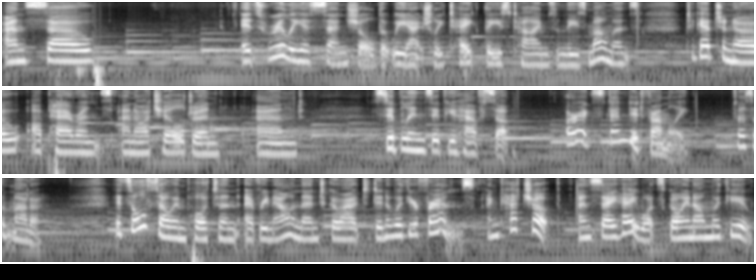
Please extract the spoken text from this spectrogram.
And so it's really essential that we actually take these times and these moments to get to know our parents and our children and siblings if you have some, or extended family. Doesn't matter. It's also important every now and then to go out to dinner with your friends and catch up and say, hey, what's going on with you?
